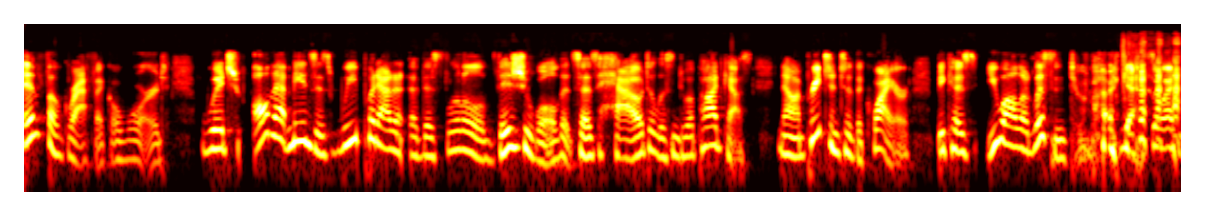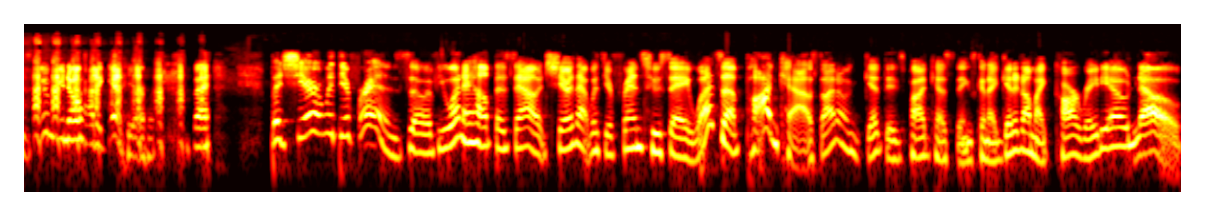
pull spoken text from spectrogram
infographic award, which all that means is we put out a, a, this little visual that says how to listen to a podcast. Now I'm preaching to the choir because you all are listening to a podcast, so I assume you know how to get here. But but share it with your friends. So if you want to help us out, share that with your friends who say, What's a podcast? I don't get these podcast things. Can I get it on my car radio? No.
